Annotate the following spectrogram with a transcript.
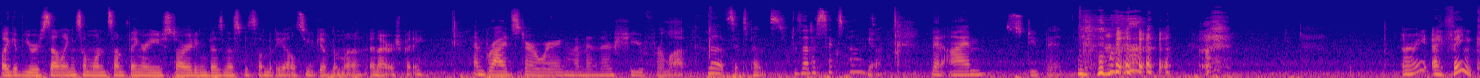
Like if you were selling someone something or you starting business with somebody else, you'd give them a, an Irish penny. And brides start wearing them in their shoe for luck. No, it's sixpence. Is that a sixpence? Yeah. Then I'm stupid. All right, I think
